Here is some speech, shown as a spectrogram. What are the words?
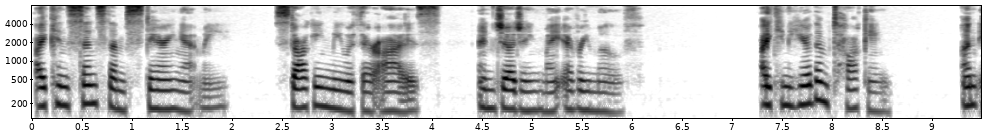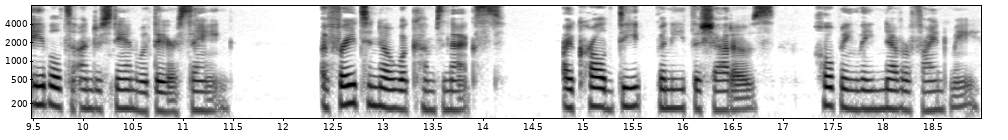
I can sense them staring at me, stalking me with their eyes, and judging my every move. I can hear them talking, unable to understand what they are saying. Afraid to know what comes next, I crawl deep beneath the shadows, hoping they never find me.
